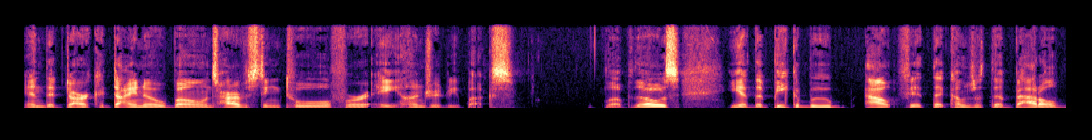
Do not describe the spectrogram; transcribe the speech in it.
and the Dark Dino Bones harvesting tool for 800 V bucks. Love those. You have the Peekaboo outfit that comes with the Battle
